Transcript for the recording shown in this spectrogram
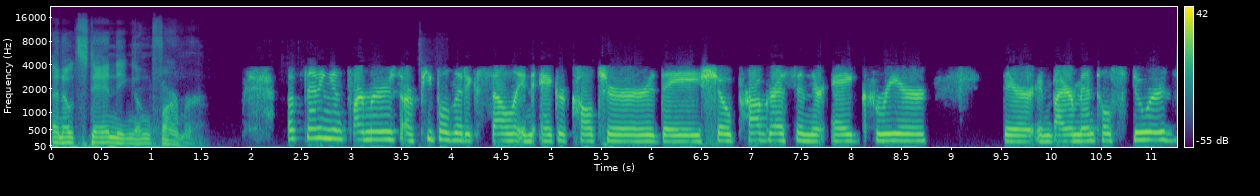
an outstanding young farmer? Outstanding young farmers are people that excel in agriculture. They show progress in their ag career. They're environmental stewards.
